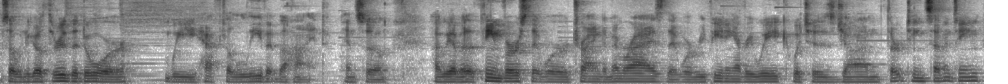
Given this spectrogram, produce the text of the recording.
So when we go through the door, we have to leave it behind. And so uh, we have a theme verse that we're trying to memorize that we're repeating every week, which is John 13, 17.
